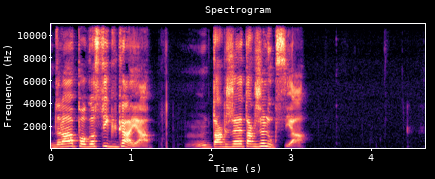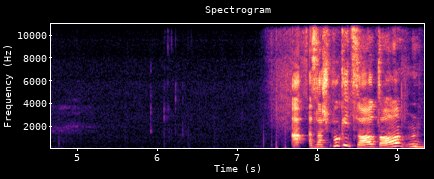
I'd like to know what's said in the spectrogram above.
dla Pogostik Gaia. Także, także Luxia. A a zaś póki co, to... mm,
